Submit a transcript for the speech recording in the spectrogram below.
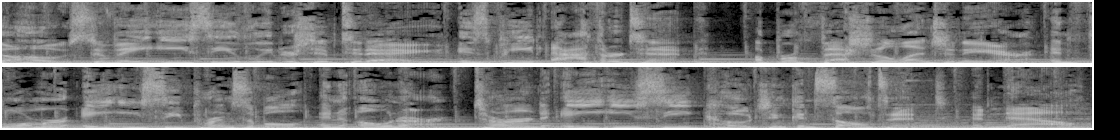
The host of AEC Leadership Today is Pete Atherton a professional engineer and former AEC principal and owner turned AEC coach and consultant. And now,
